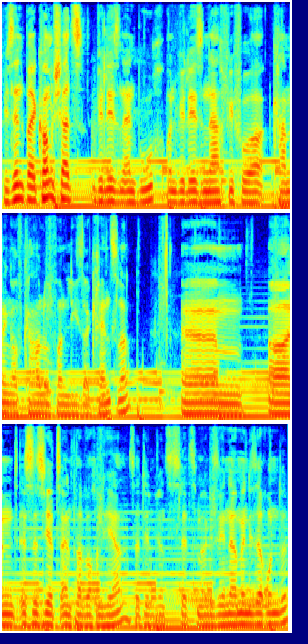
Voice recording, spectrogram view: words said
Wir sind bei Komm Schatz, wir lesen ein Buch und wir lesen nach wie vor Coming of Carlo von Lisa Krenzler. Ähm, und es ist jetzt ein paar Wochen her, seitdem wir uns das letzte Mal gesehen haben in dieser Runde.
